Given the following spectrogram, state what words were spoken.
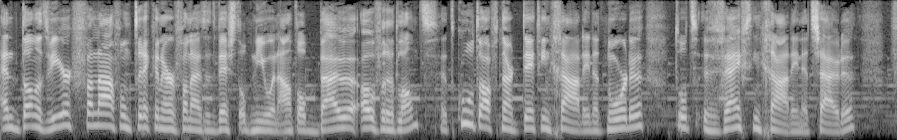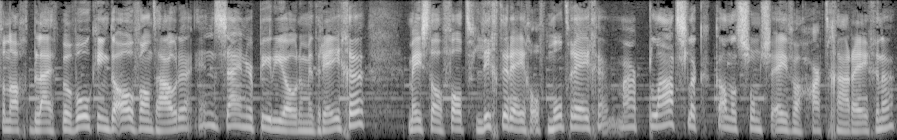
En dan het weer. Vanavond trekken er vanuit het westen opnieuw een aantal buien over het land. Het koelt af naar 13 graden in het noorden tot 15 graden in het zuiden. Vannacht blijft bewolking de overhand houden en zijn er perioden met regen. Meestal valt lichte regen of motregen, maar plaatselijk kan het soms even hard gaan regenen.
